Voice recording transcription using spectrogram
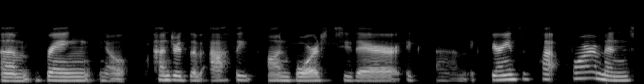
um, bring you know hundreds of athletes on board to their um, experiences platform. And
